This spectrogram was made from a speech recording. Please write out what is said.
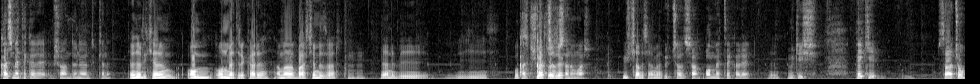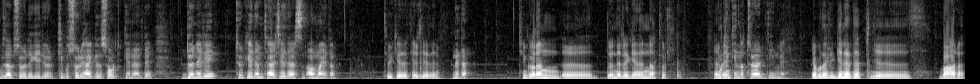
Kaç metrekare şu an döner dükkanı? Döner dükkanım 10, 10 metrekare ama bahçemiz var. Hı hı. Yani bir, bir 30 Kaç, kaç çalışanın var? 3 çalışan var. 3 çalışan, 10 metrekare. Evet. Müthiş. Peki sana çok güzel bir soruyla geliyorum ki bu soruyu herkese sorduk genelde. Döneri Türkiye'de mi tercih edersin, Almanya'da mı? Türkiye'de tercih ederim. Neden? Çünkü oranın e, dönerleri genelde natür. Yani Buradaki natural değil mi? ben, ya buradaki genelde e, baharat.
